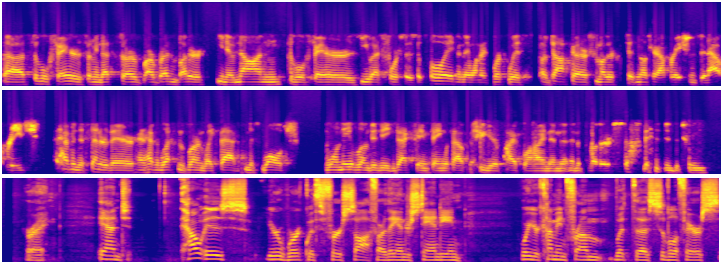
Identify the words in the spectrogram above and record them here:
uh, civil affairs, I mean, that's our, our bread and butter, you know, non civil affairs, U.S. forces deployed, and they want to work with ODACA or some other military operations and outreach. Having the center there and having lessons learned like that, Ms. Walsh will enable them to do the exact same thing without a two year pipeline and, and other stuff in between. Right. And how is your work with First Soft? Are they understanding where you're coming from with the civil affairs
